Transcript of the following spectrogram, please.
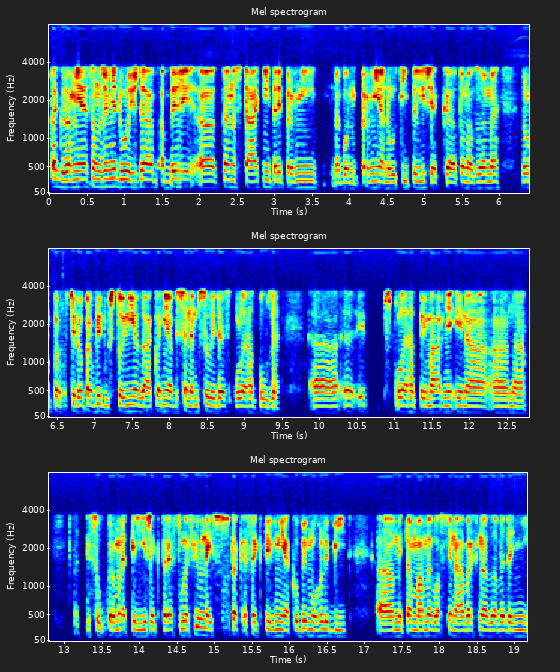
Tak za mě je samozřejmě důležité, aby ten státní, tedy první nebo první a nultý pilíř, jak to nazveme, byl prostě opravdu důstojný a základní, aby se nemuseli lidé spolehat pouze, spolehat primárně i na, na ty soukromé pilíře, které v tuhle chvíli nejsou tak efektivní, jako by mohly být. My tam máme vlastně návrh na zavedení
